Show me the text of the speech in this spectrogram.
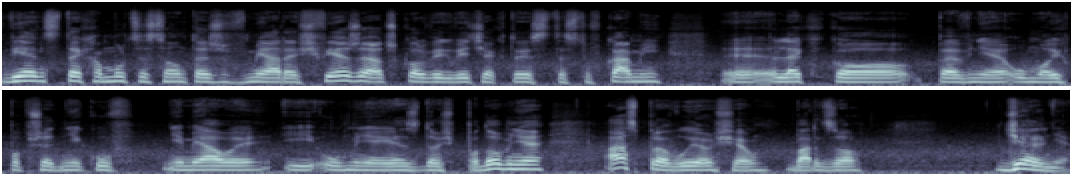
więc te hamulce są też w miarę świeże, aczkolwiek wiecie jak to jest z testówkami, yy, lekko pewnie u moich poprzedników nie miały i u mnie jest dość podobnie, a sprawują się bardzo dzielnie.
